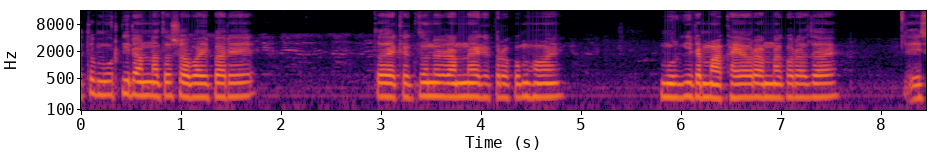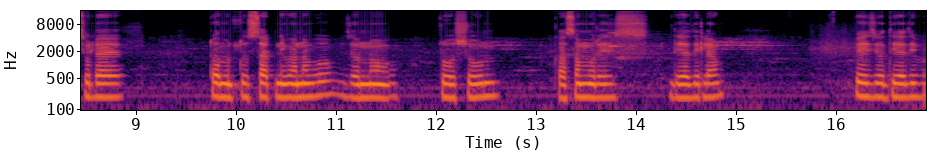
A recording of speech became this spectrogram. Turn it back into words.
এ তো মুরগি রান্না তো সবাই পারে। তো এক একজনের রান্না এক এক রকম হয়। মুরগিটা মাখায়ও রান্না করা যায়। এই চুলায় টমেটোর চাটনি বানাবো জন্য রসুন, কাঁচামরিচ দিয়ে দিলাম। পেঁয়াজও দিয়ে দিব।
